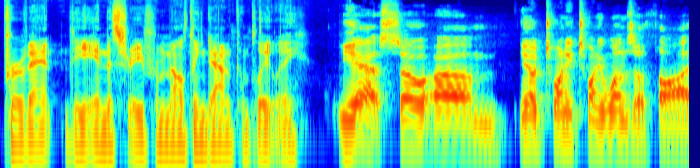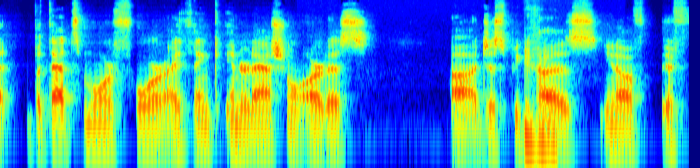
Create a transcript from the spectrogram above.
prevent the industry from melting down completely yeah so um, you know 2021 is a thought but that's more for i think international artists uh, just mm-hmm. because mm-hmm. you know if, if,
